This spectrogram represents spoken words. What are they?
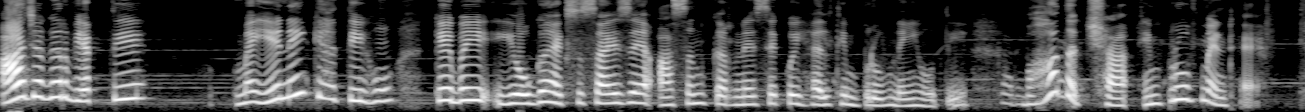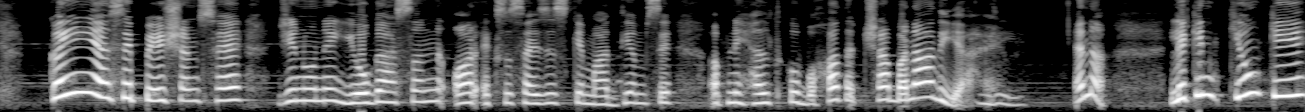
आज अगर व्यक्ति मैं ये नहीं कहती हूँ कि भाई योगा एक्सरसाइज या आसन करने से कोई हेल्थ इंप्रूव नहीं होती। है Correct. बहुत अच्छा इम्प्रूवमेंट है। कई ऐसे पेशेंट्स हैं जिन्होंने योगासन और एक्सरसाइजेस के माध्यम से अपनी हेल्थ को बहुत अच्छा बना दिया है। है ना? लेकिन क्योंकि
